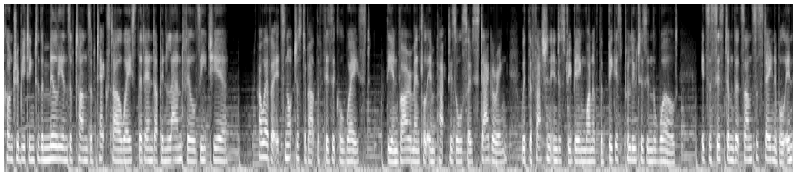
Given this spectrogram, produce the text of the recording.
contributing to the millions of tons of textile waste that end up in landfills each year. However, it's not just about the physical waste. The environmental impact is also staggering, with the fashion industry being one of the biggest polluters in the world. It's a system that's unsustainable in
